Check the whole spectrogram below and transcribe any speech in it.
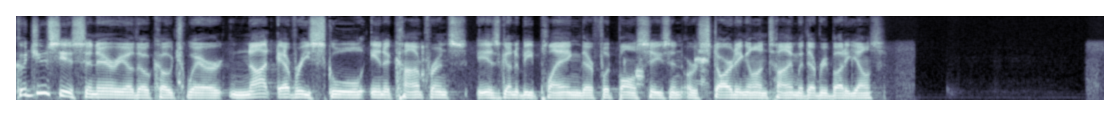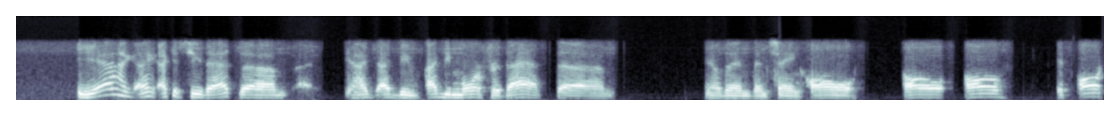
Could you see a scenario, though, Coach, where not every school in a conference is going to be playing their football season or starting on time with everybody else? Yeah, I, I could see that. Um, I'd, I'd be I'd be more for that, uh, you know, than than saying all all all if all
